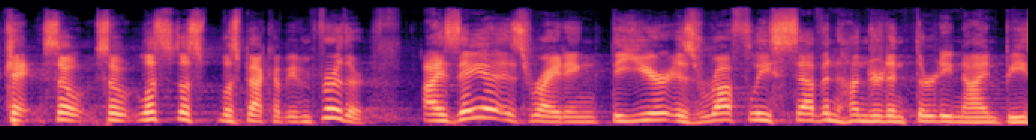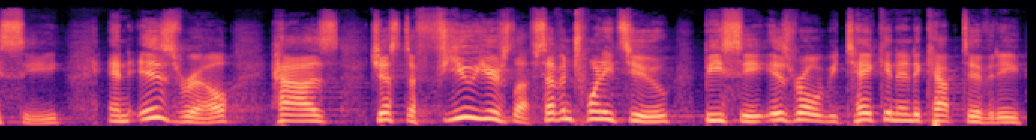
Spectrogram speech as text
Okay, so, so let's, let's, let's back up even further. Isaiah is writing, the year is roughly 739 BC, and Israel has just a few years left. 722 BC, Israel will be taken into captivity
